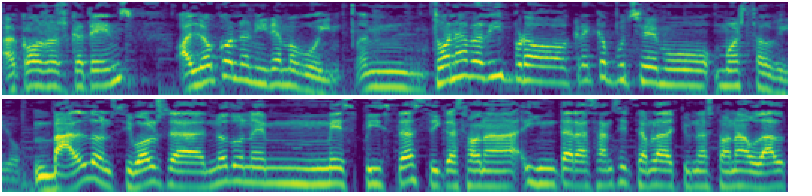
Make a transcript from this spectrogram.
uh, coses que tens, al lloc on anirem avui. Um, T'ho anava a dir, però crec que potser m'ho estalvio. Val, doncs si vols eh, no donem més pistes, sí que sona interessant, si et sembla d'aquí una estona, Eudal,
